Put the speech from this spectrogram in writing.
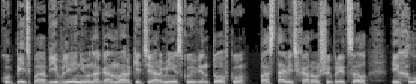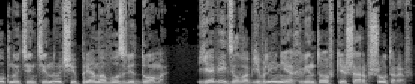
купить по объявлению на ганмаркете армейскую винтовку, поставить хороший прицел и хлопнуть антинучи прямо возле дома. Я видел в объявлениях винтовки шарпшутеров,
